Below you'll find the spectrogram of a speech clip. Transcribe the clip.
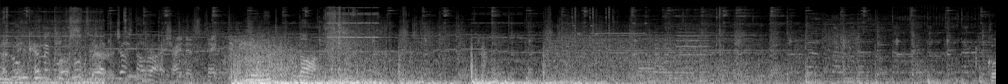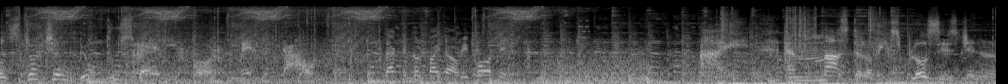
Unit lost. Construction built to spec. Ready for meltdown. Tactical fighter reporting. I am master of explosives, General.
